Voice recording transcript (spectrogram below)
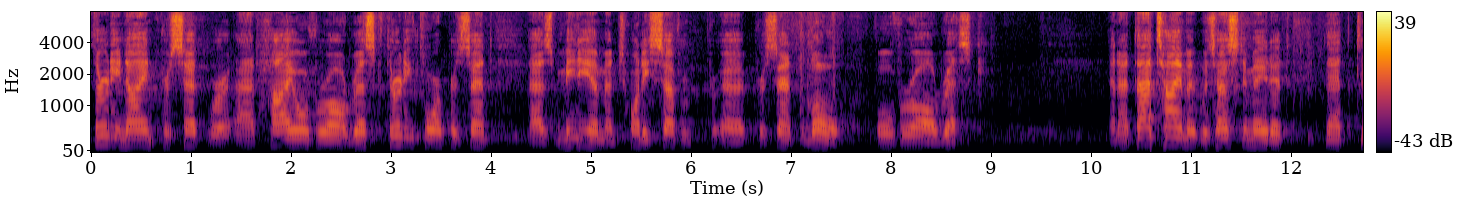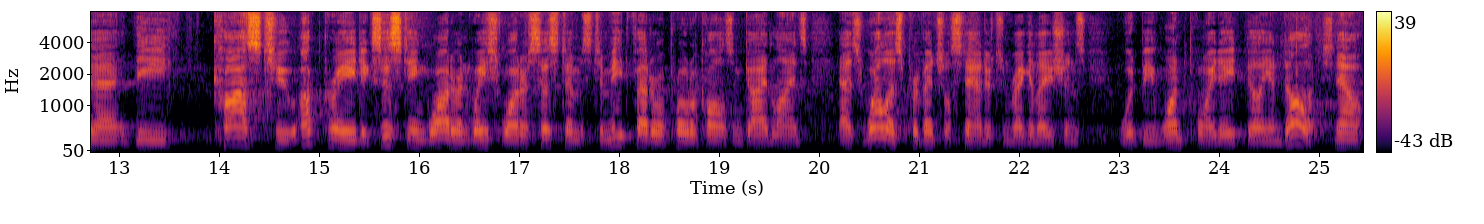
39% were at high overall risk, 34% as medium, and 27% low overall risk. And at that time, it was estimated that uh, the cost to upgrade existing water and wastewater systems to meet federal protocols and guidelines, as well as provincial standards and regulations, would be $1.8 billion. Now,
